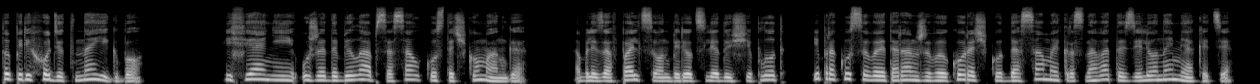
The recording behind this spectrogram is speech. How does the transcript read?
то переходит на Игбо. И Фиани уже добила обсосал косточку манго. Облизав пальцы, он берет следующий плод и прокусывает оранжевую корочку до самой красновато зеленой мякоти.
